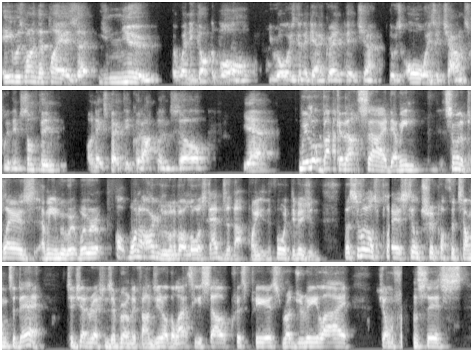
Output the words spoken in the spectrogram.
He was one of the players that you knew that when he got the ball, you were always going to get a great picture. There was always a chance with him. Something unexpected could happen. So, yeah. We look back at that side. I mean, some of the players. I mean, we were we were one arguably one of our lowest ebbs at that point in the fourth division. But some of those players still trip off the tongue today to generations of Burnley fans. You know, the likes of yourself, Chris Pearce, Roger Eli, John Francis.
